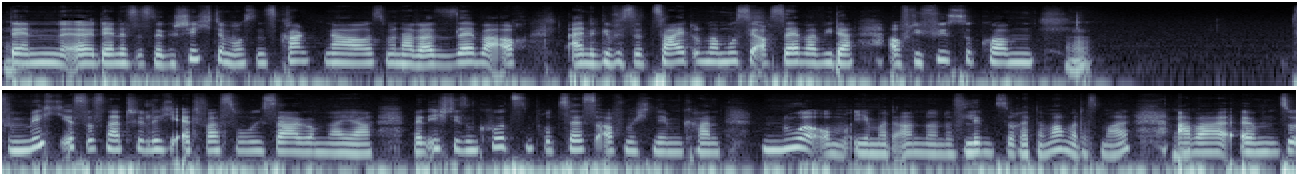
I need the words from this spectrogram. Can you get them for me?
denn, äh, denn es ist eine Geschichte, man muss ins Krankenhaus, man hat also selber auch eine gewisse Zeit und man muss ja auch selber wieder auf die Füße kommen. Ja. Für mich ist es natürlich etwas, wo ich sage, naja, wenn ich diesen kurzen Prozess auf mich nehmen kann, nur um jemand anderen das Leben zu retten, dann machen wir das mal. Aber ähm, so,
